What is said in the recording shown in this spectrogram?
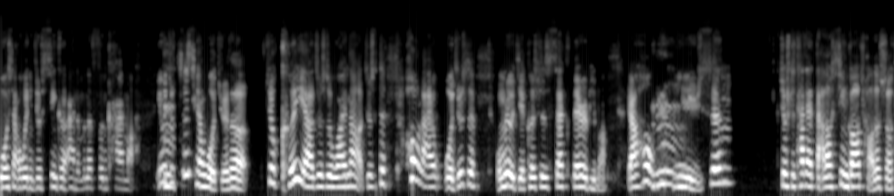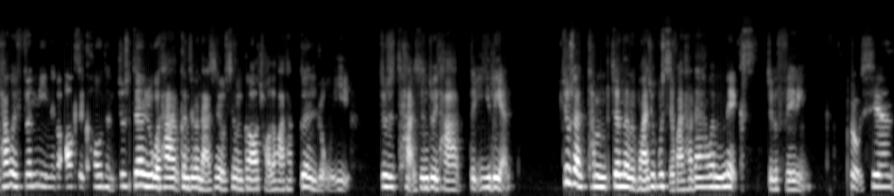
我想问你就性跟爱能不能分开嘛？因为就之前我觉得。就可以啊，就是 why not？就是后来我就是我们有节课是 sex therapy 嘛，然后女生就是她在达到性高潮的时候，她会分泌那个 oxytocin，就是真如果她跟这个男生有性高潮的话，她更容易就是产生对他的依恋，就算他们真的完全不喜欢他，但他会 mix 这个 feeling。首先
